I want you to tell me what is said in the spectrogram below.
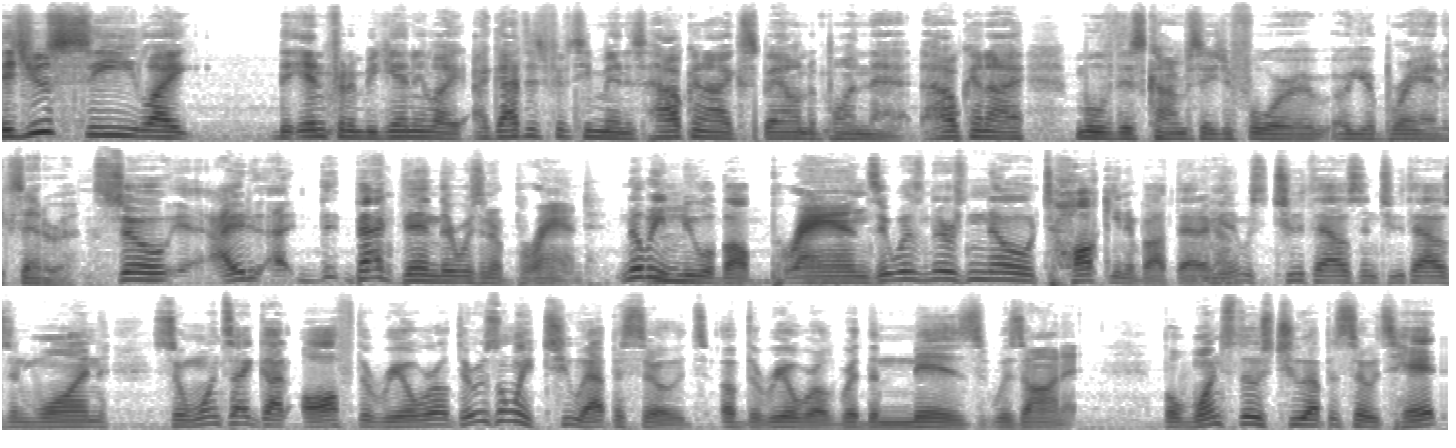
Did you see like the end from the beginning. Like I got this 15 minutes. How can I expound upon that? How can I move this conversation forward, or, or your brand, et cetera? So I, I- back then there wasn't a brand. Nobody mm. knew about brands. It was there's no talking about that. I mean, it was 2000, 2001. So once I got off the Real World, there was only two episodes of the Real World where the Miz was on it. But once those two episodes hit.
